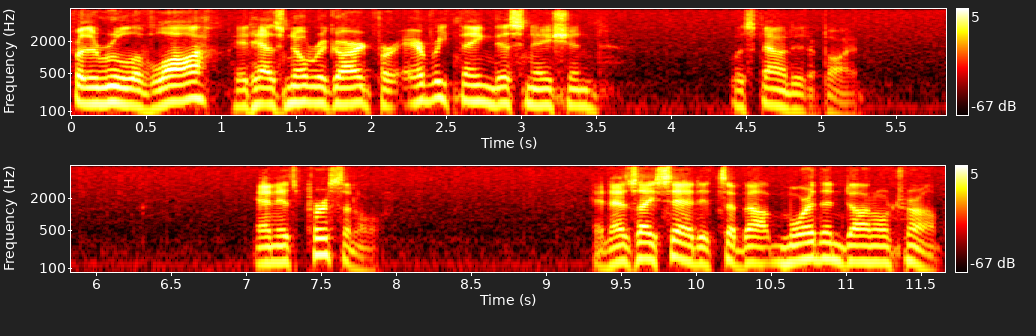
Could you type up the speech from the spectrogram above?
for the rule of law. It has no regard for everything this nation was founded upon. And it's personal. And as I said, it's about more than Donald Trump.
